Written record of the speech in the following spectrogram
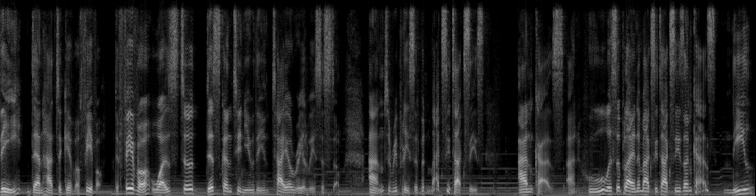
they then had to give a favor. The favor was to discontinue the entire railway system and to replace it with maxi taxis and cars. And who was supplying the maxi taxis and cars? Neal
